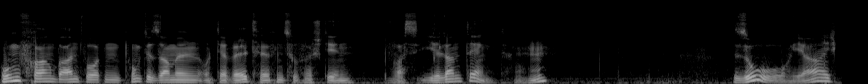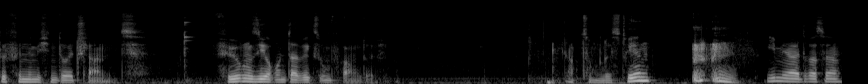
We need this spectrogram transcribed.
Umfragen beantworten, Punkte sammeln und der Welt helfen zu verstehen, was ihr Land denkt. Mhm. So, ja, ich befinde mich in Deutschland. Führen Sie auch unterwegs Umfragen durch. Ab zum Registrieren. E-Mail-Adresse.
